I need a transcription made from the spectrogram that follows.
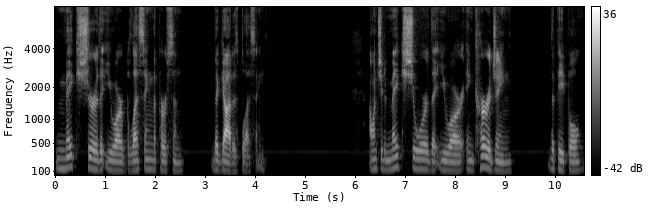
make sure that you are blessing the person that God is blessing. I want you to make sure that you are encouraging the people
